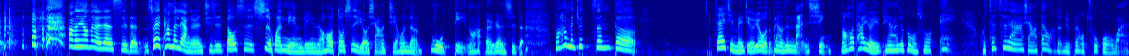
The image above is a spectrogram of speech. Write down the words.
他们用那个认识的，所以他们两个人其实都是适婚年龄，然后都是有想要结婚的目的，然后而认识的。然后他们就真的在一起没几个月。我的朋友是男性，然后他有一天他就跟我说：“哎、欸。”我这次啊，想要带我的女朋友出国玩，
